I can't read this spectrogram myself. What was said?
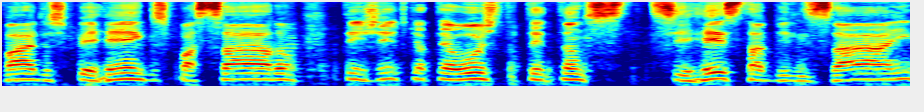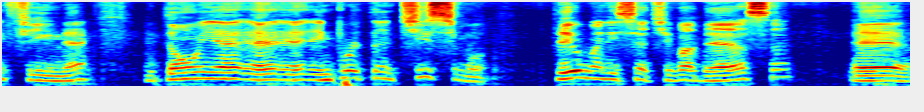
vários perrengues passaram, tem gente que até hoje está tentando se reestabilizar, enfim, né? Então é, é, é importantíssimo ter uma iniciativa dessa. É,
